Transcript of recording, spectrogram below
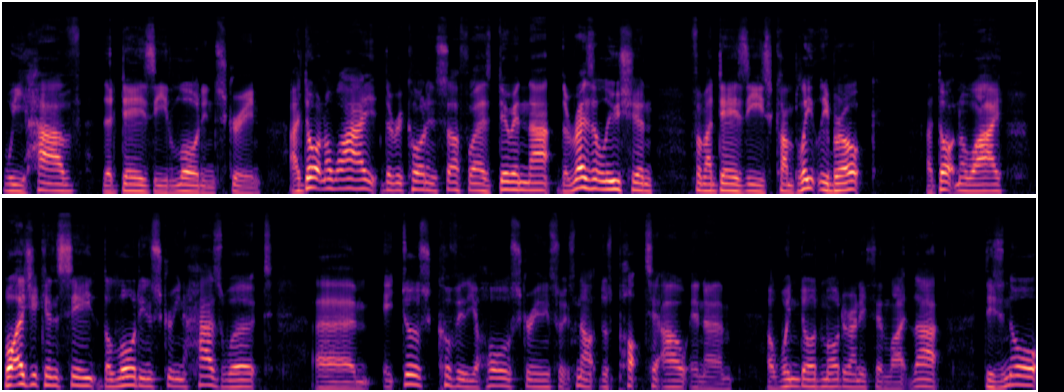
we have the DayZ loading screen. I don't know why the recording software is doing that. The resolution for my DayZ is completely broke. I don't know why. But as you can see, the loading screen has worked. Um, it does cover your whole screen, so it's not just popped it out in um, a windowed mode or anything like that. There's no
